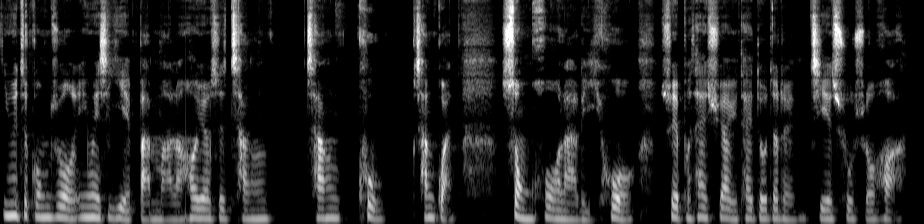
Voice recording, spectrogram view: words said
因为这工作因为是夜班嘛，然后又是仓仓库。餐馆送货啦、理货，所以不太需要与太多的人接触说话。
